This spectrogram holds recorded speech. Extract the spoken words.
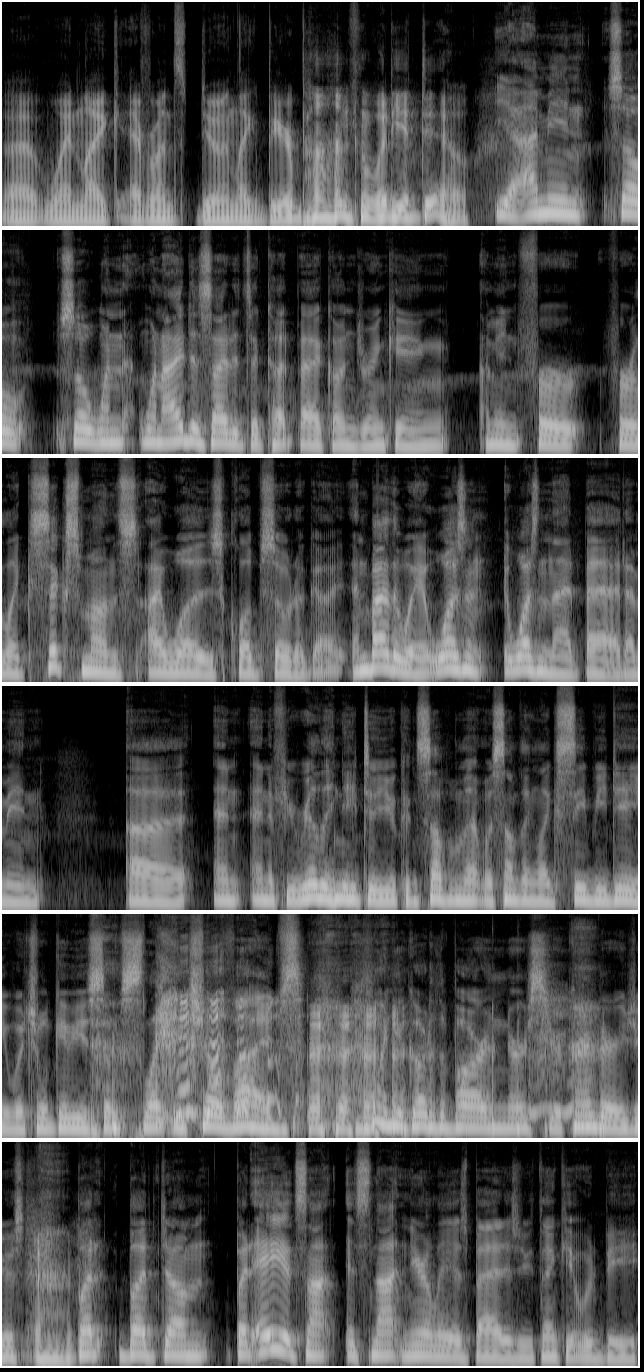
Uh, when like everyone's doing like beer pong, what do you do? yeah i mean so so when when I decided to cut back on drinking, I mean for for like six months I was club soda guy. And by the way, it wasn't it wasn't that bad. I mean, uh, and and if you really need to, you can supplement with something like CBD, which will give you some slightly chill vibes when you go to the bar and nurse your cranberry juice. But but um but a it's not it's not nearly as bad as you think it would be.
